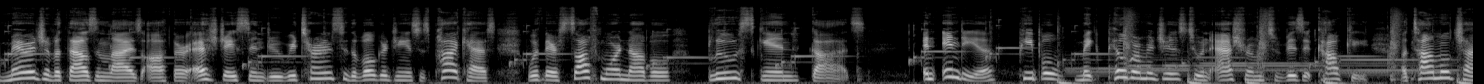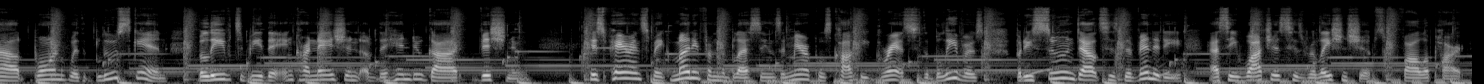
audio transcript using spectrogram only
Marriage of a Thousand Lies author S.J. Sindhu returns to the Vulgar Geniuses podcast with their sophomore novel, Blue Skinned Gods. In India, people make pilgrimages to an ashram to visit Kalki, a Tamil child born with blue skin, believed to be the incarnation of the Hindu god Vishnu. His parents make money from the blessings and miracles Kalki grants to the believers, but he soon doubts his divinity as he watches his relationships fall apart.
